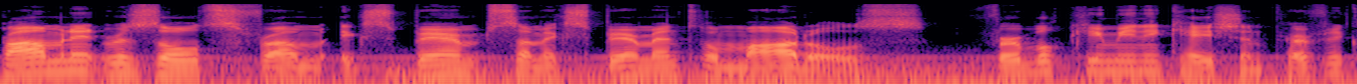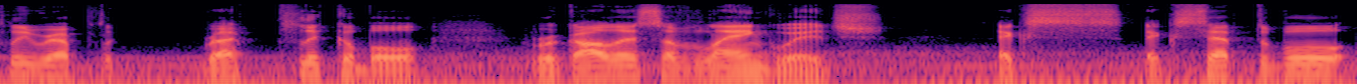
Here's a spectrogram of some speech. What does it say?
Prominent results from exper some experimental models. Verbal communication perfectly repli replicable regardless of language. Ex acceptable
